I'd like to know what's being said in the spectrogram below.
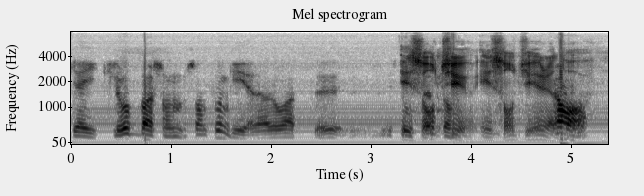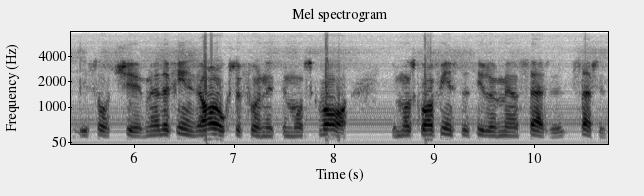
gayklubbar som, som fungerar och att... Eh, I Sochi? I Sochi är det Ja, i Sochi. Men det, finns, det har också funnits i Moskva. I Moskva finns det till och med en särskild, särskild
